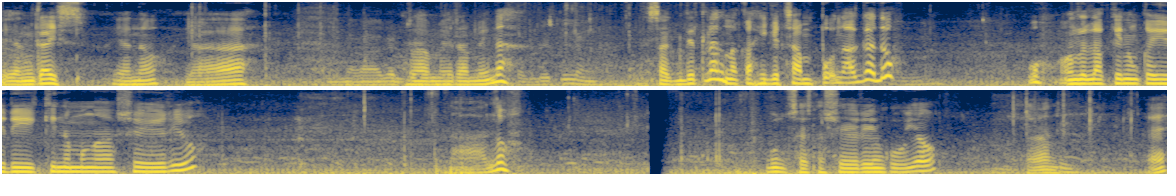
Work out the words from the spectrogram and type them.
ayan guys. Yan oh. Yeah. Rami rami na. Saglit lang. nakahigit sampu na agad oh. Oh ang lalaki nung kay Ricky ng mga sherry oh. Nalo. Good size na sherry yung kuya oh. Yan eh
